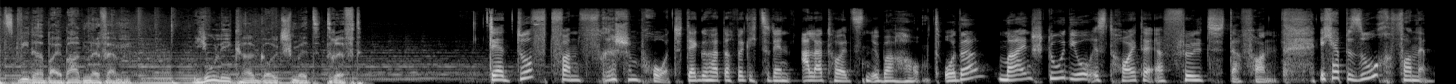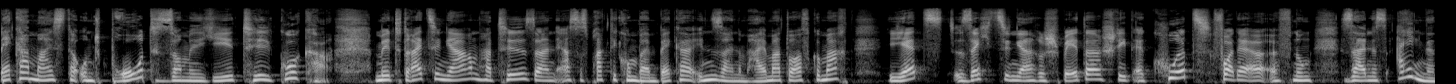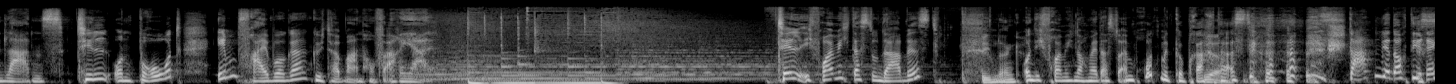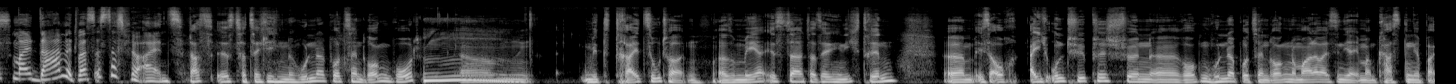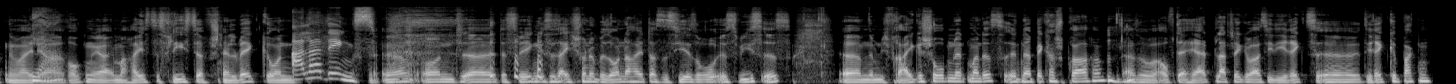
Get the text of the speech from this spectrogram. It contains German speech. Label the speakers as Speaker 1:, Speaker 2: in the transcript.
Speaker 1: Jetzt wieder bei Baden FM. Julika Goldschmidt trifft.
Speaker 2: Der Duft von frischem Brot, der gehört doch wirklich zu den allertollsten überhaupt, oder? Mein Studio ist heute erfüllt davon. Ich habe Besuch von Bäckermeister und Brotsommelier Till Gurka. Mit 13 Jahren hat Till sein erstes Praktikum beim Bäcker in seinem Heimatdorf gemacht. Jetzt, 16 Jahre später, steht er kurz vor der Eröffnung seines eigenen Ladens Till und Brot im Freiburger Güterbahnhof Areal. Till, ich freue mich, dass du da bist.
Speaker 3: Vielen Dank.
Speaker 2: Und ich freue mich noch mehr, dass du ein Brot mitgebracht ja. hast. Starten wir doch direkt mal damit. Was ist das für eins?
Speaker 3: Das ist tatsächlich ein 100% Roggenbrot. Mm. Ähm, mit drei Zutaten. Also mehr ist da tatsächlich nicht drin. Ähm, ist auch eigentlich untypisch für einen äh, Roggen, 100% Roggen. Normalerweise sind ja immer im Kasten gebacken, weil ja. der Roggen ja immer heiß, das fließt ja schnell weg. Und,
Speaker 2: Allerdings.
Speaker 3: Ja, und äh, deswegen ist es eigentlich schon eine Besonderheit, dass es hier so ist, wie es ist. Ähm, nämlich freigeschoben nennt man das in der Bäckersprache. Mhm. Also auf der Herdplatte quasi direkt, äh, direkt gebacken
